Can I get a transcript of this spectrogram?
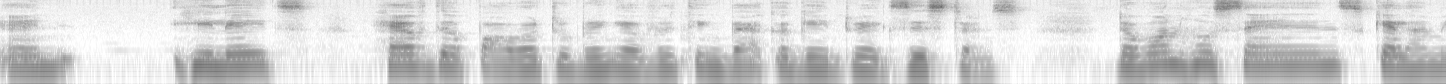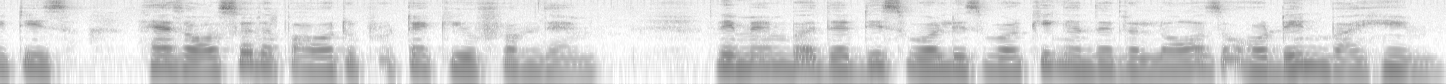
annihilates have the power to bring everything back again to existence. The one who sends calamities has also the power to protect you from them. Remember that this world is working under the laws ordained by Him,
